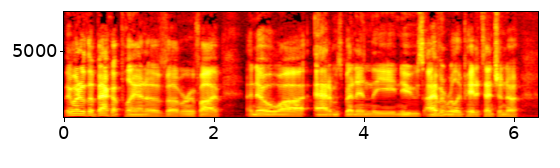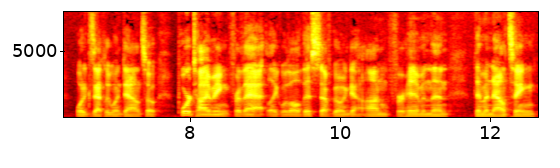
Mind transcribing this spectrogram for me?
they went to the backup plan of uh, Maroon 5. I know uh, Adam's been in the news. I haven't really paid attention to what exactly went down. So poor timing for that, like with all this stuff going down on for him, and then them announcing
